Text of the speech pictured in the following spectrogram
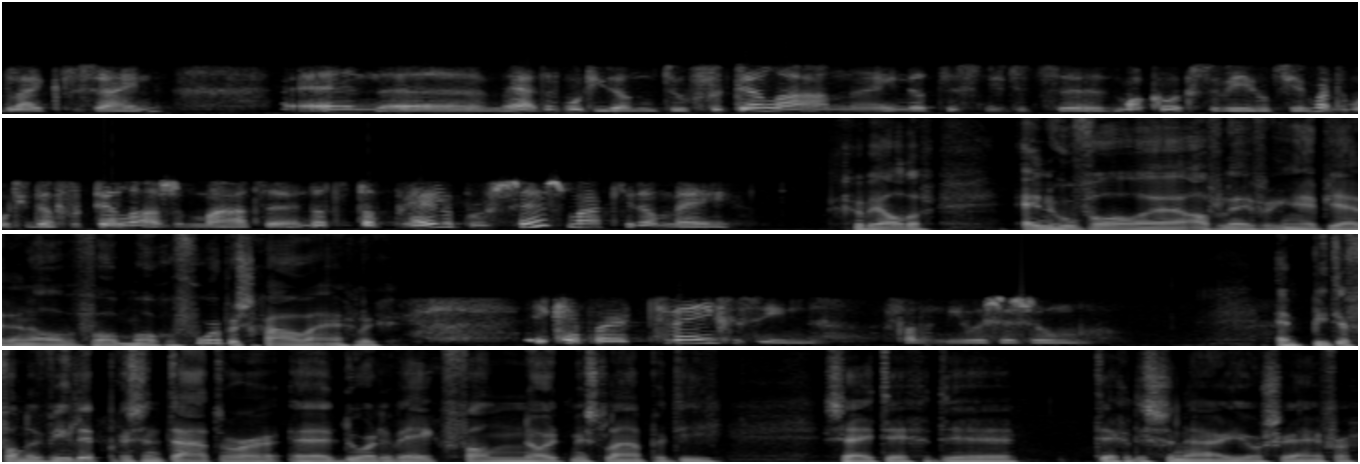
blijkt te zijn. En eh, ja, dat moet hij dan natuurlijk vertellen aan, uh, in dat is niet het, uh, het, makkelijkste wereldje, maar dat moet hij dan vertellen aan zijn maten. En dat, dat hele proces maak je dan mee. Geweldig. En hoeveel afleveringen heb jij dan al voor mogen voorbeschouwen eigenlijk? Ik heb er twee gezien van het nieuwe seizoen. En Pieter van der Wielen, presentator door de week van Nooit meer slapen, die zei tegen de, tegen de scenario-schrijver:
